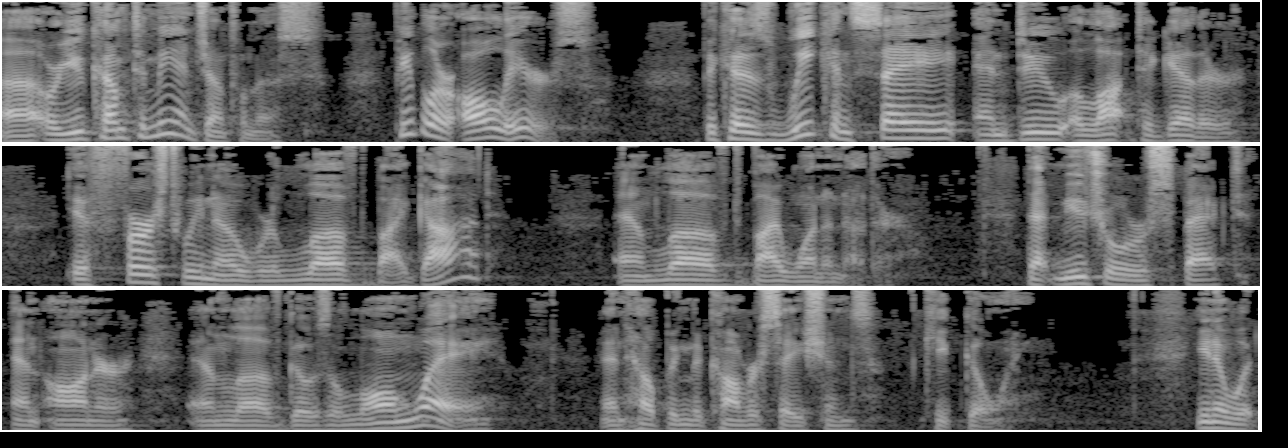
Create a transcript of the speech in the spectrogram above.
uh, or you come to me in gentleness, people are all ears. Because we can say and do a lot together if first we know we're loved by God and loved by one another. That mutual respect and honor and love goes a long way in helping the conversations keep going. You know what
